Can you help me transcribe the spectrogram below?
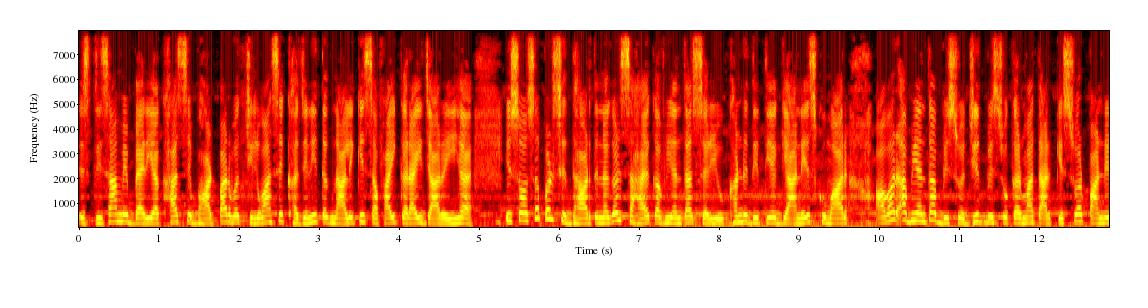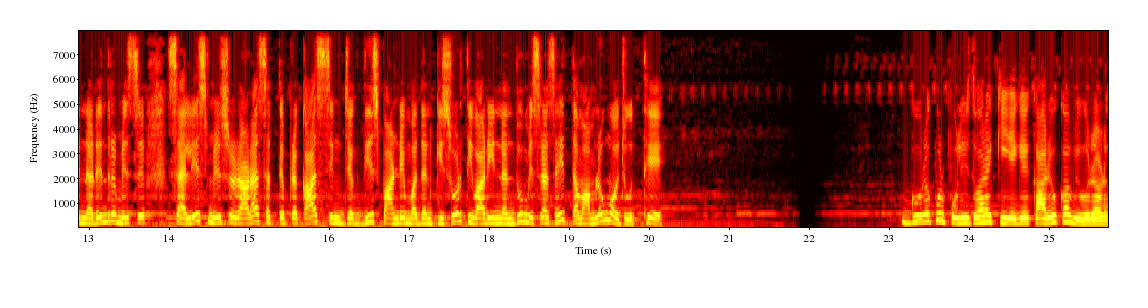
इस दिशा में बैरिया खास से भाड़पार व चिलवा से खजनी तक नाले की सफ़ाई कराई जा रही है। इस अवसर पर सिद्धार्थनगर सहायक अभियंता सरयू खंड द्वितीय सदस्य ज्ञानेश कुमार, अवर अभियंता विश्वजीत विश्वकर्मा, तारकेश्वर पांडे, नरेंद्र मिश्र, शैलेश मिश्र, राणा सत्यप्रकाश सिंह, जगदीश पांडे, मदन किशोर तिवारी, नंदू मिश्रा सहित तमाम लोग मौजूद थे। गोरखपुर पुलिस द्वारा किए गए कार्यों का विवरण,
